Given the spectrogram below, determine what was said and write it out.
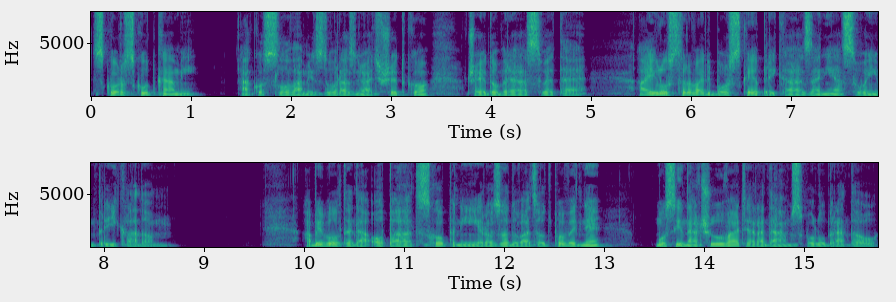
Skôr skutkami, ako slovami zdôrazňovať všetko, čo je dobré a sveté a ilustrovať božské prikázania svojim príkladom. Aby bol teda opát schopný rozhodovať zodpovedne, musí načúvať radám spolubratov,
